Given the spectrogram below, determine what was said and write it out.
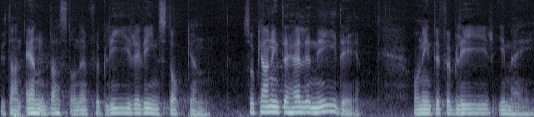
utan endast om den förblir i vinstocken, så kan inte heller ni det, om ni inte förblir i mig.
